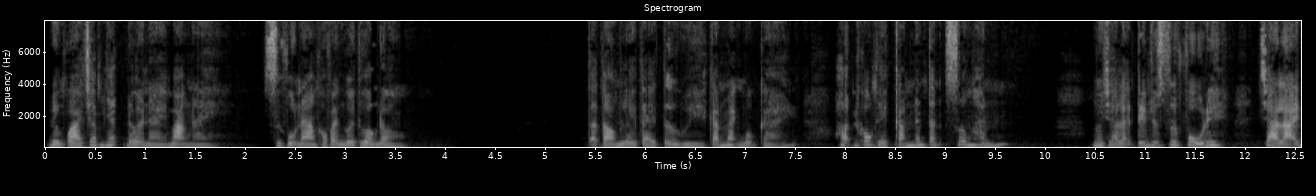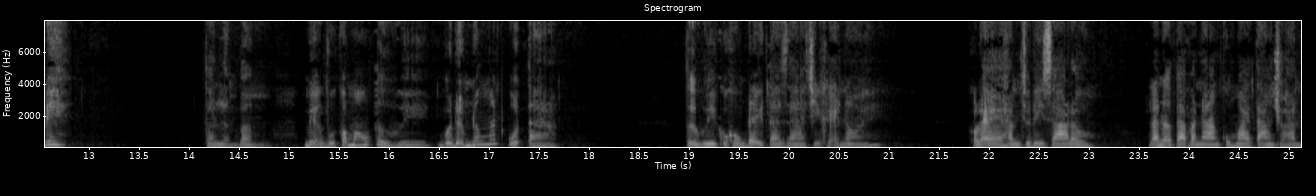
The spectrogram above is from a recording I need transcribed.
Đừng quá chấp nhất đời này, mạng này. Sư phụ nàng không phải người thường đâu. Ta tóm lấy tay Tử Huy, cắn mạnh một cái. Hận không thể cắn đến tận xương hắn. Người trả lại tên cho sư phụ đi, trả lại đi. Ta lẩm bẩm, miệng vừa có máu Tử Huy, vừa đượm nước mắt của ta. Tử Huy cũng không đẩy ta ra, chỉ khẽ nói. Có lẽ hắn chưa đi xa đâu. Lát nữa ta và nàng cùng mai táng cho hắn.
